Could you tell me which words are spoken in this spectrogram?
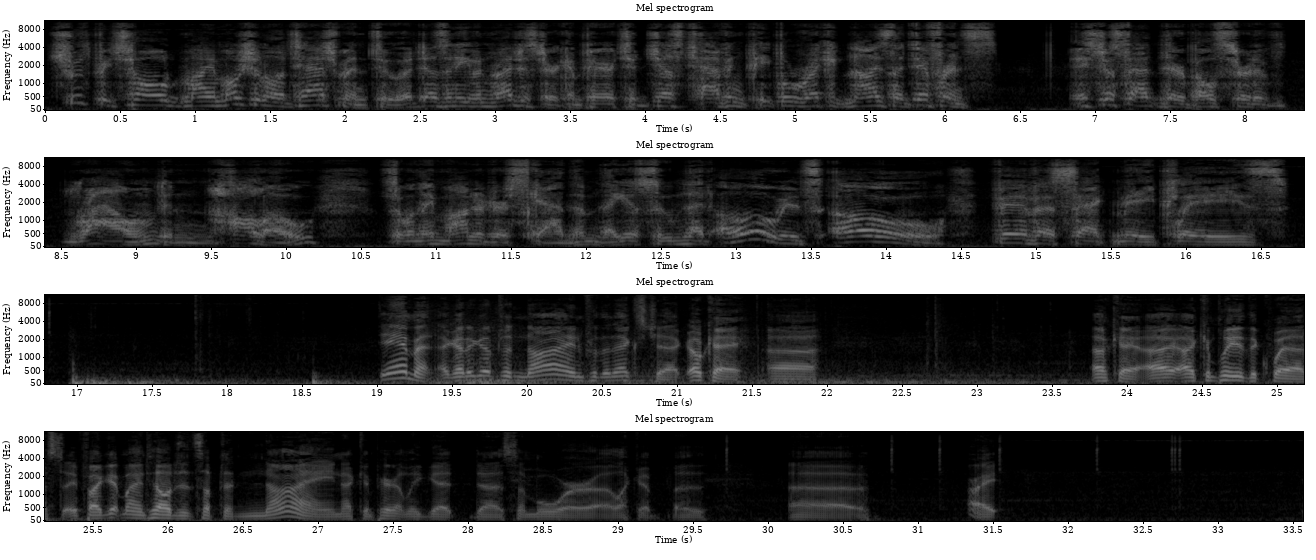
truth be told, my emotional attachment to it doesn't even register compared to just having people recognize the difference. It's just that they're both sort of round and hollow, so when they monitor scan them, they assume that, oh, it's O. Vivisect me, please. Damn it! I got to go up to nine for the next check. Okay. Uh, okay, I, I completed the quest. If I get my intelligence up to nine, I can apparently get uh, some more, uh, like a. a uh, all right.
